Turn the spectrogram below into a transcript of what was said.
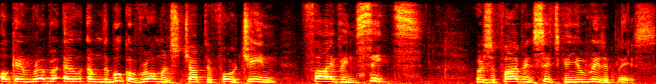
Okay. In, Rev- in- in the book of Romans, chapter 14, 5 and 6. Verse 5 and 6. Can you read it, please?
